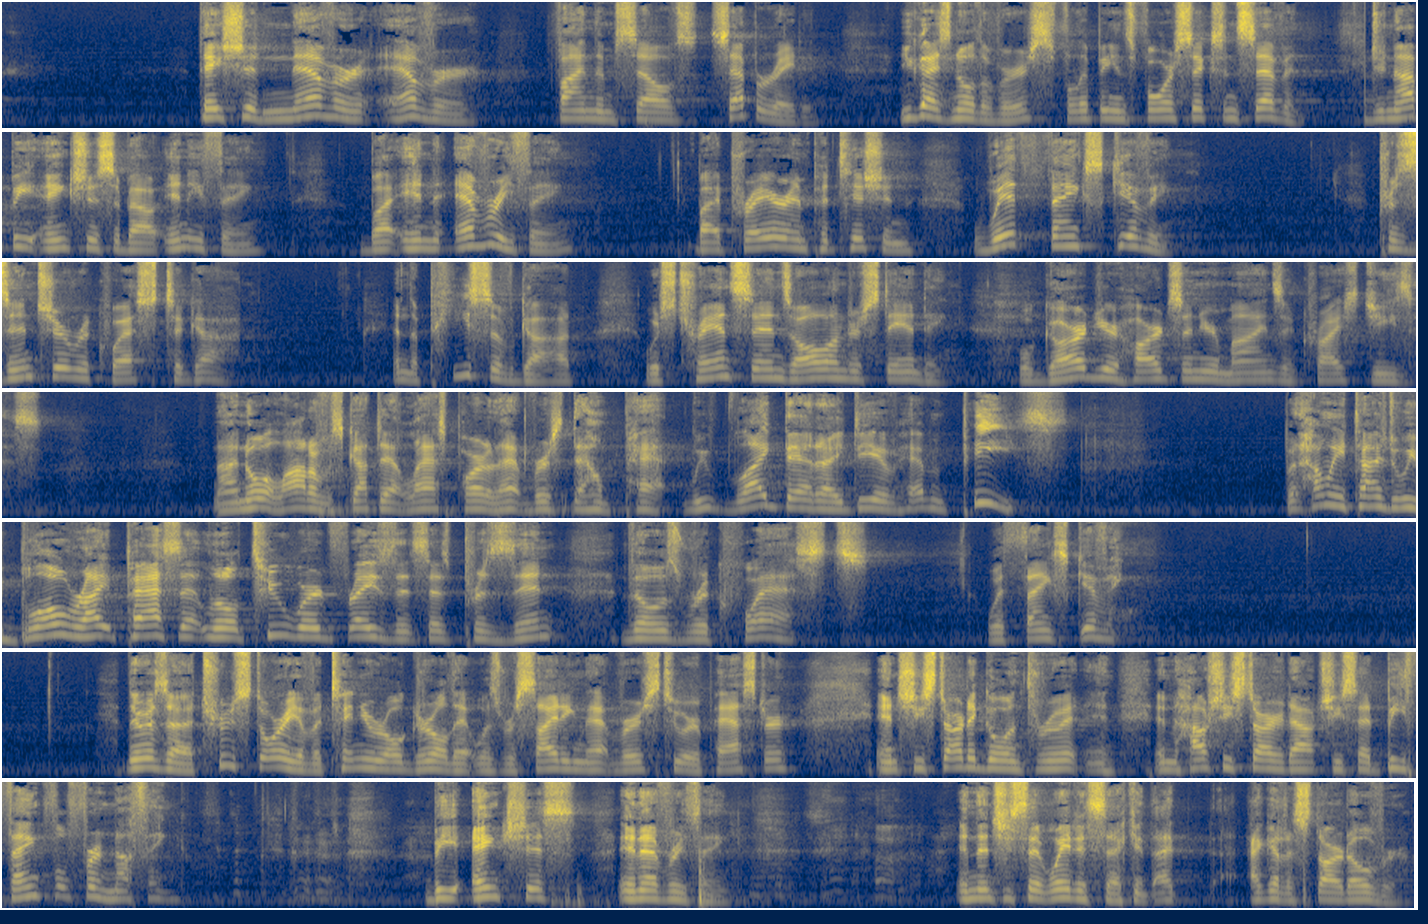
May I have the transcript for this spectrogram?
They should never, ever find themselves separated. You guys know the verse, Philippians 4, 6, and 7. Do not be anxious about anything, but in everything, by prayer and petition, with thanksgiving, present your requests to God. And the peace of God, which transcends all understanding, will guard your hearts and your minds in Christ Jesus. Now, I know a lot of us got that last part of that verse down pat. We like that idea of having peace. But how many times do we blow right past that little two word phrase that says, present those requests with thanksgiving? There was a true story of a 10 year old girl that was reciting that verse to her pastor. And she started going through it. And, and how she started out, she said, Be thankful for nothing, be anxious in everything. And then she said, Wait a second, I, I got to start over.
